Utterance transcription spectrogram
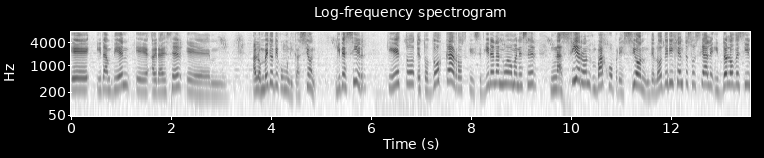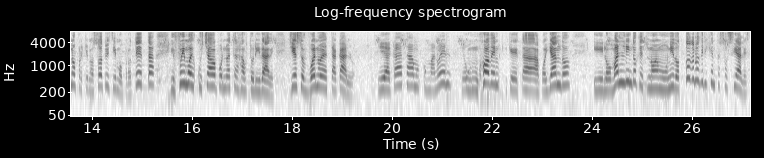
y también agradecer a los medios de comunicación y decir que estos, estos dos carros que se vienen al nuevo amanecer nacieron bajo presión de los dirigentes sociales y de los vecinos porque nosotros hicimos protesta y fuimos escuchados por nuestras autoridades. Y eso es bueno destacarlo. Y acá estábamos con Manuel, un joven que está apoyando. Y lo más lindo que nos hemos unido todos los dirigentes sociales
